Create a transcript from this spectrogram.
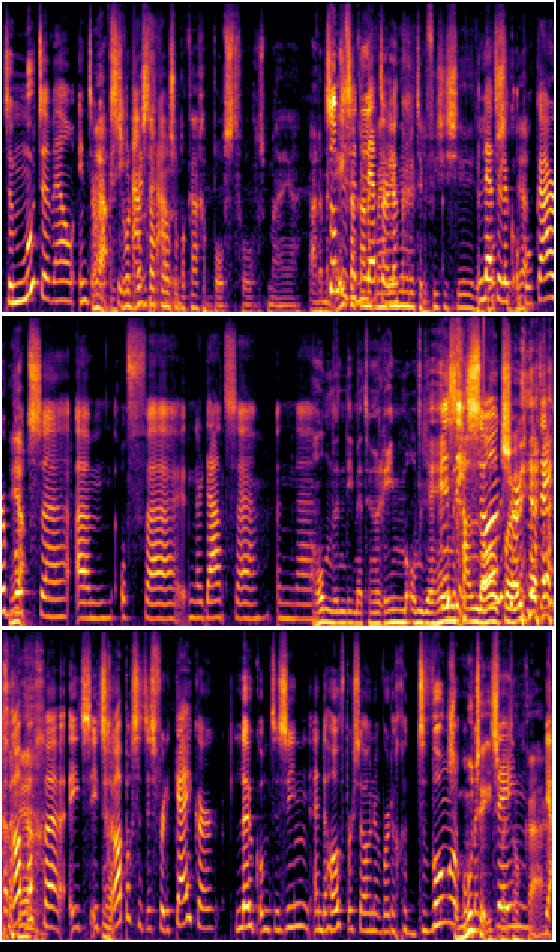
Ze moeten wel Ja, interactie dus er wordt best ook wel eens op elkaar gebotst, volgens mij. Ja. Adam Soms Eva is het letterlijk- de televisieserie. de Letterlijk botsen, op ja. elkaar Ja. botsen. ehm, of eh, inderdaad eh, een... eh, Honden die met hun riem om je heen Precies, gaan zo'n lopen. soort meteen grappig, eh, iets, iets Ja. grappigs. Het is voor de kijker leuk om te zien. En de hoofdpersonen worden gedwongen Ze om moeten iets met meteen... elkaar. Ja,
